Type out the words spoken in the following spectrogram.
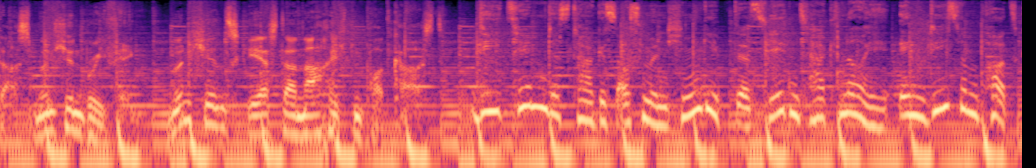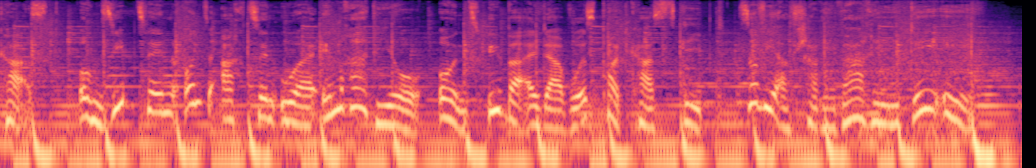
das München Briefing, Münchens erster Nachrichtenpodcast. Die Themen des Tages aus München gibt es jeden Tag neu in diesem Podcast. Um 17 und 18 Uhr im Radio und überall da, wo es Podcasts gibt, sowie auf charivari.de.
